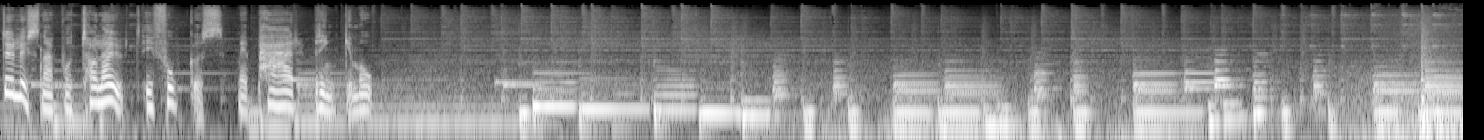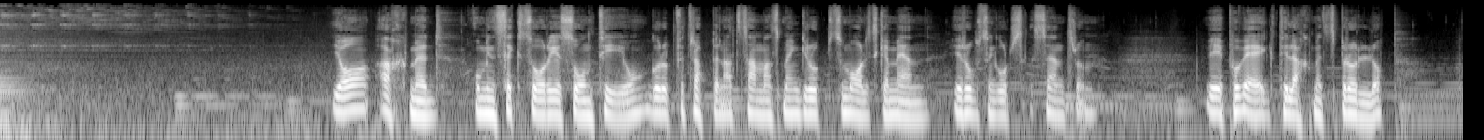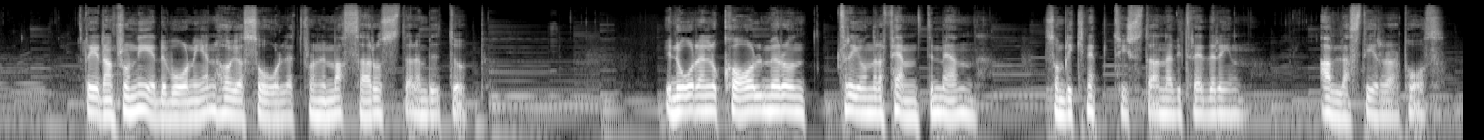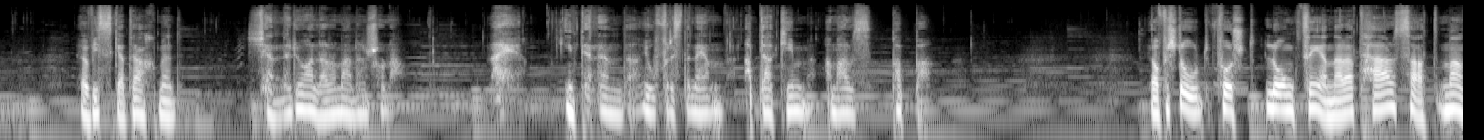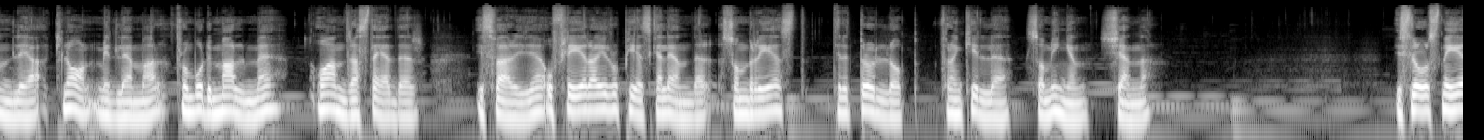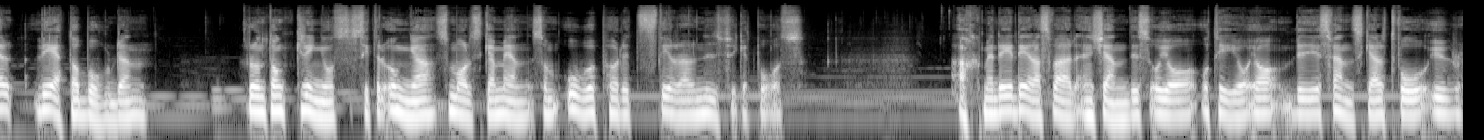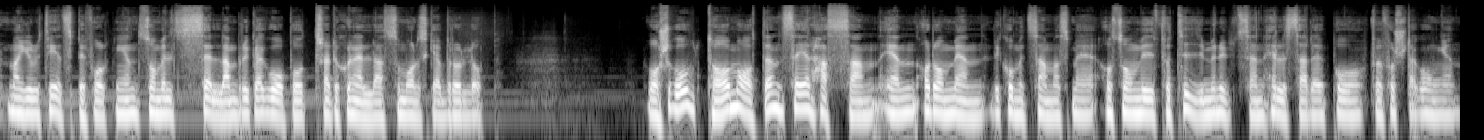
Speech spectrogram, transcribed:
Du lyssnar på Tala ut i fokus med Per Brinkemo. Jag, Ahmed och min sexårige son Theo går upp för trapporna tillsammans med en grupp somaliska män i Rosengårds centrum. Vi är på väg till Ahmeds bröllop. Redan från nedervåningen hör jag sålet från en massa röster en bit upp. Vi når en lokal med runt 350 män som blir knäpptysta när vi träder in. Alla stirrar på oss. Jag viskar till Ahmed. Känner du alla de här människorna? Nej, inte en enda. Jo förresten en. Abdakim, Amals pappa. Jag förstod först långt senare att här satt manliga klanmedlemmar från både Malmö och andra städer i Sverige och flera europeiska länder som rest till ett bröllop för en kille som ingen känner. Vi slår oss ner vid ett av borden. Runt omkring oss sitter unga somaliska män som oupphörligt stirrar nyfiket på oss. Ahmed är i deras värld en kändis och jag och Theo, ja, vi är svenskar, två ur majoritetsbefolkningen som väl sällan brukar gå på traditionella somaliska bröllop. Varsågod, ta maten, säger Hassan, en av de män vi kommit tillsammans med och som vi för tio minuter sedan hälsade på för första gången.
